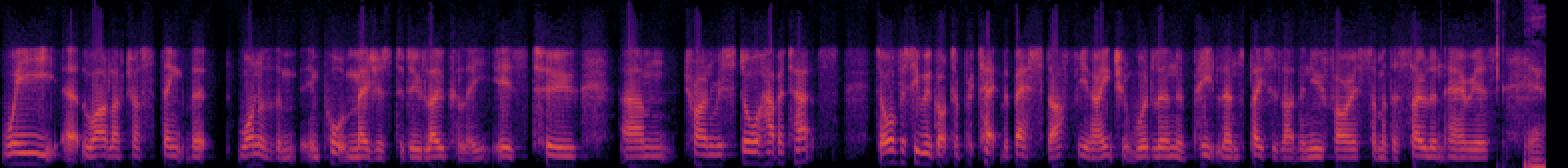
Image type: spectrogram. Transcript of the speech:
we at the Wildlife Trust think that one of the important measures to do locally is to um, try and restore habitats. So obviously we've got to protect the best stuff, you know, ancient woodland and peatlands, places like the New Forest, some of the Solent areas. Yeah.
